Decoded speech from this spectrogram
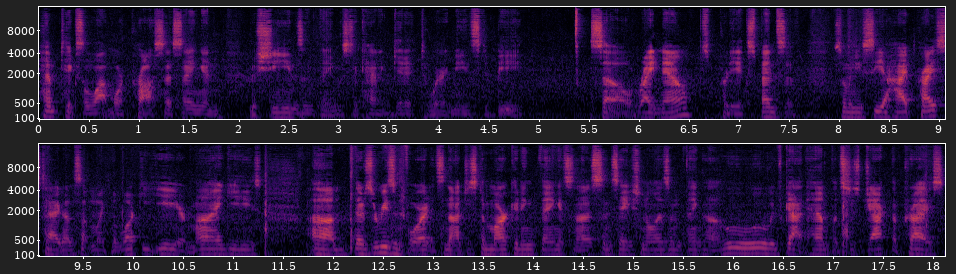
Hemp takes a lot more processing and machines and things to kind of get it to where it needs to be. So right now it's pretty expensive so when you see a high price tag on something like the Lucky Gi or My Gis um, there's a reason for it. It's not just a marketing thing. It's not a sensationalism thing. Ooh, we've got hemp. Let's just jack the price.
